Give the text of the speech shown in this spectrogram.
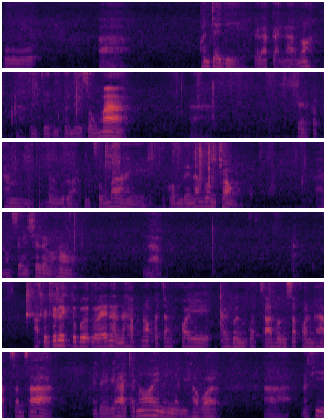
ปูอ่าเพิ่นใจดีก็แล้วกันนะเนาะเพิ่นใจดีเพิ่นเลยส่งมาอ่าแค่กับทางเมืองอุดรเพิ่นส่งมาให้ผมได้นำลงช่องน้องแสงเชื่ได้ของเฮานะครับอาเป็นตัวเลขตัวเบอร์ตัวไรนั่นนะครับ นอกจากจังคอยคอยเบิงวัดสาเบิงสะกอนนะครับซ้ำซ่าให้ได้เวลาจักน้อยหนึ่งอันนี้เขาก็ หน้าที่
